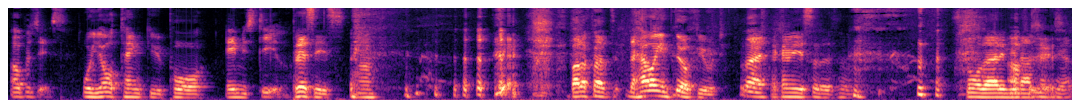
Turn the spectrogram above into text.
Ja, precis. Och jag tänker ju på... Amy Steele. Precis. Ja. Bara för att det här var inte uppgjort. Nej. Jag kan visa det. Stå där i mina Ja, anteckningar.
